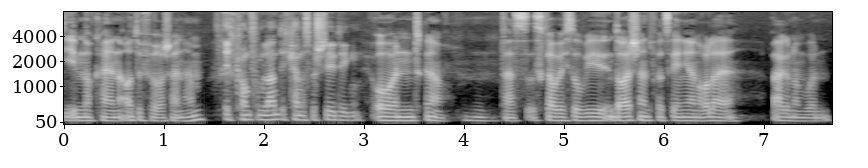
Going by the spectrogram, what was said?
die eben noch keinen Autoführerschein haben. Ich komme vom Land, ich kann das bestätigen. Und genau, das ist, glaube ich, so wie in Deutschland vor zehn Jahren Roller wahrgenommen wurden.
